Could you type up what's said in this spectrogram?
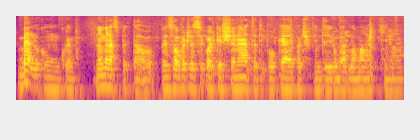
Bello comunque, non me l'aspettavo. Pensavo facesse qualche scenetta tipo ok, faccio finta di rubare la macchina.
